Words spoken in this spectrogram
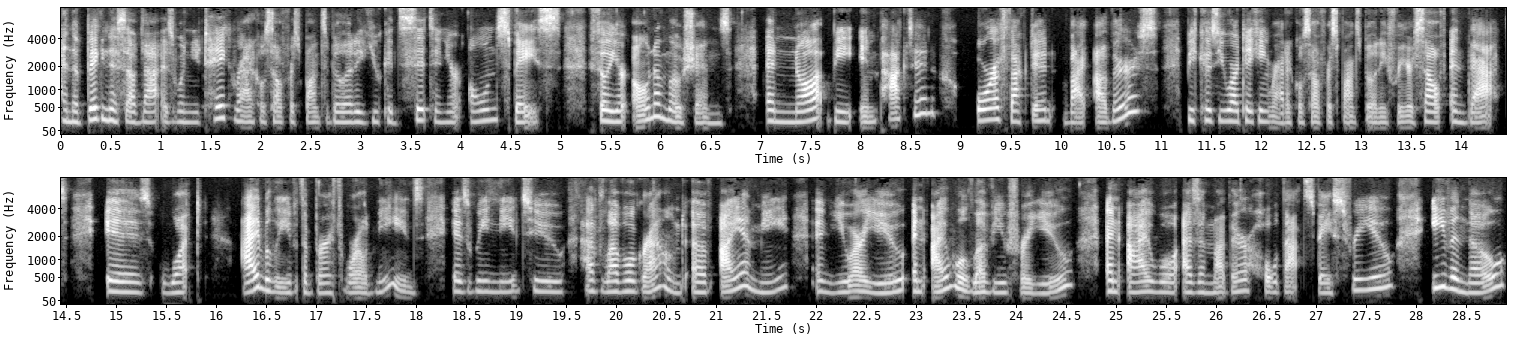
And the bigness of that is when you take radical self responsibility, you could sit in your own space, feel your own emotions, and not be impacted or affected by others because you are taking radical self responsibility for yourself. And that is what I believe the birth world needs is we need to have level ground of I am me and you are you and I will love you for you and I will as a mother hold that space for you even though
